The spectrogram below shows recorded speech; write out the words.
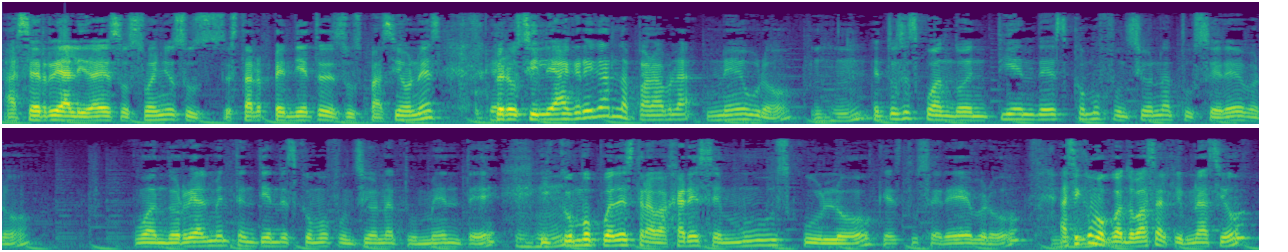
hacer realidad esos sueños, sus- estar pendiente de sus pasiones, pero si le agregas la palabra neuro, entonces cuando entiendes cómo funciona tu cerebro, cuando realmente entiendes cómo funciona tu mente y cómo puedes trabajar ese músculo que es tu cerebro, así como cuando vas al gimnasio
